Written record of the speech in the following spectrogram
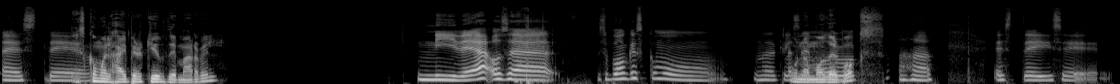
este... Es como el Hypercube de Marvel. Ni idea, o sea, supongo que es como una clase Una de Mother Box. Box. Ajá. Este dice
